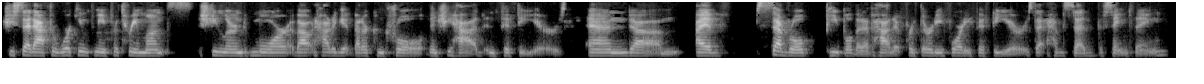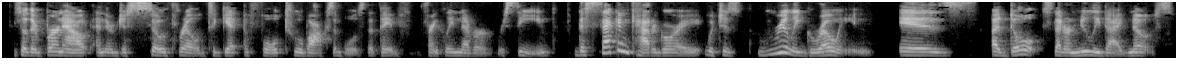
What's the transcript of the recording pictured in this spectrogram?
She said after working with me for three months, she learned more about how to get better control than she had in 50 years. And um, I have several people that have had it for 30, 40, 50 years that have said the same thing. So they're burnout and they're just so thrilled to get the full toolbox of tools that they've frankly never received. The second category, which is really growing, is adults that are newly diagnosed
